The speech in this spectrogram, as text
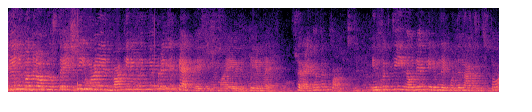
Клініко-діагностичний має два керівники, 35 тисяч має керівник. Середня зарплата. Інфекційна один керівник 11 100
